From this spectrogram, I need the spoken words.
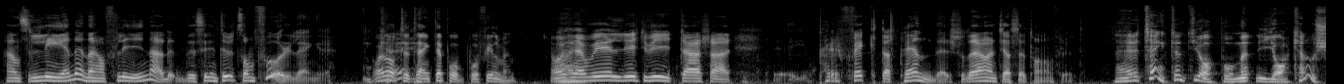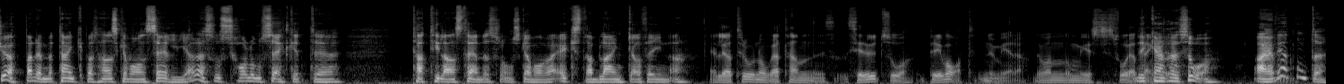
hans leende när han flinar, det, det, ser inte ut som förr längre. Okay. Var det något du tänkte på på filmen? Han har väldigt vita så här, perfekta tänder, så där har inte jag sett honom förut. Nej, det tänkte inte jag på, men jag kan nog köpa det med tanke på att han ska vara en säljare så har de säkert eh, tagit till hans tänder så de ska vara extra blanka och fina. Eller jag tror nog att han ser ut så privat numera. Det var nog mer så jag det tänkte. kanske är så. Ja, jag vet inte.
